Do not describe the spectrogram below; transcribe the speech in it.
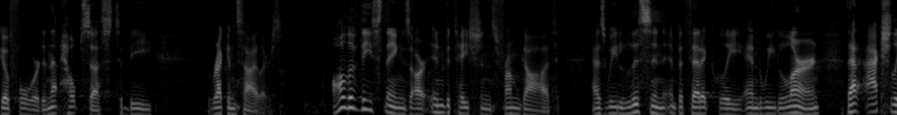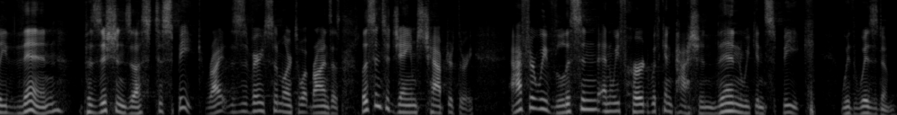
go forward. And that helps us to be reconcilers. All of these things are invitations from God as we listen empathetically and we learn, that actually then positions us to speak, right? This is very similar to what Brian says. Listen to James chapter 3. After we've listened and we've heard with compassion, then we can speak with wisdom.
